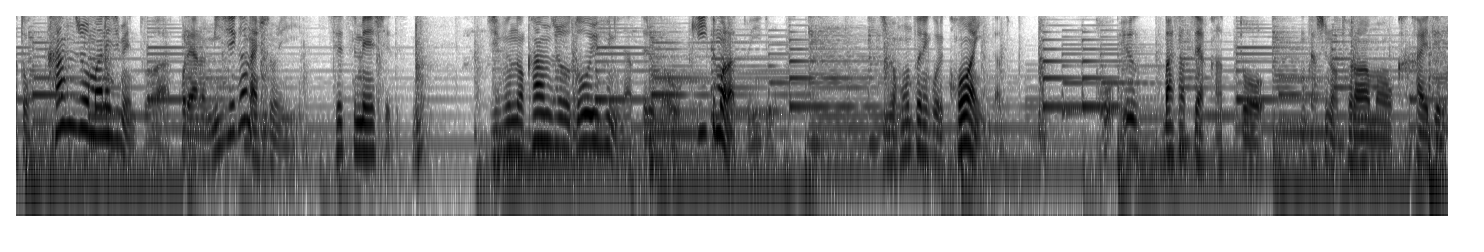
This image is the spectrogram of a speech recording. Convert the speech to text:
あと、感情マネジメントは、これ、あの身近な人に説明してですね、自分の感情どういう風になってるかを聞いてもらってもいいと思うんです。自分本当にこれ怖いんだと。こういう摩擦や葛藤、昔のトラウマを抱えてる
